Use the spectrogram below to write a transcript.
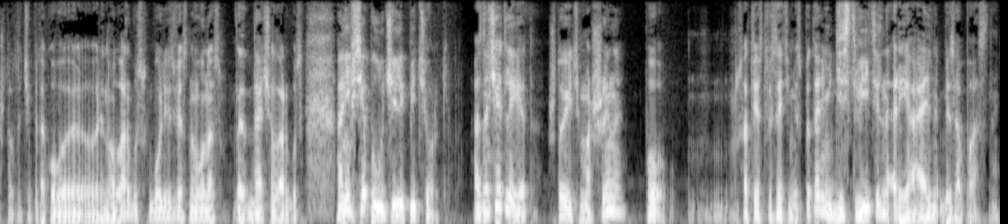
что-то типа такого Renault Largus, более известного у нас, Dacia Largus, они все получили пятерки. Означает ли это, что эти машины по в соответствии с этими испытаниями действительно реально безопасны?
